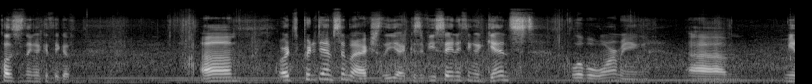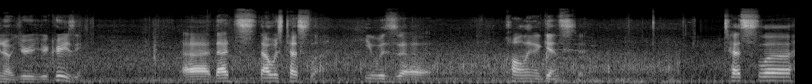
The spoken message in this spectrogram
closest thing I could think of. Um, or it's pretty damn similar actually, yeah. Because if you say anything against global warming, um, you know, you're you're crazy. Uh, that's that was Tesla. He was uh, calling against it. Tesla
